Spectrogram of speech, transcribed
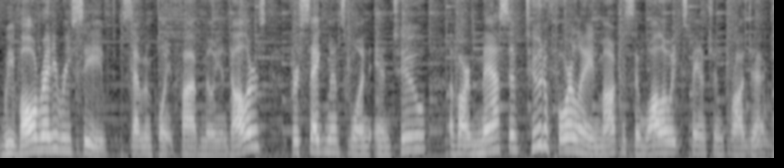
We've already received $7.5 million for segments one and two of our massive two to four lane Moccasin Wallow expansion project.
